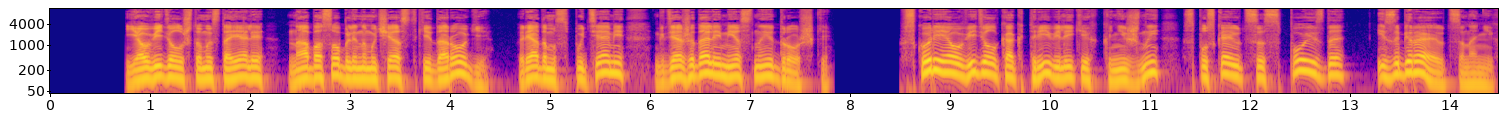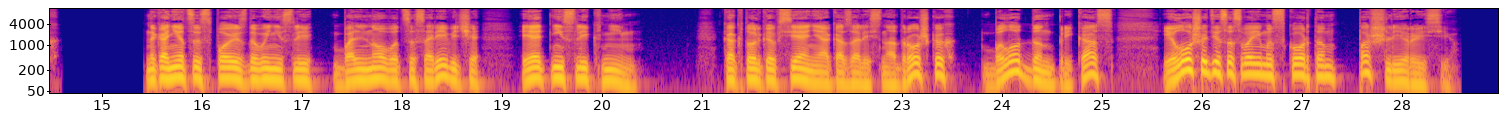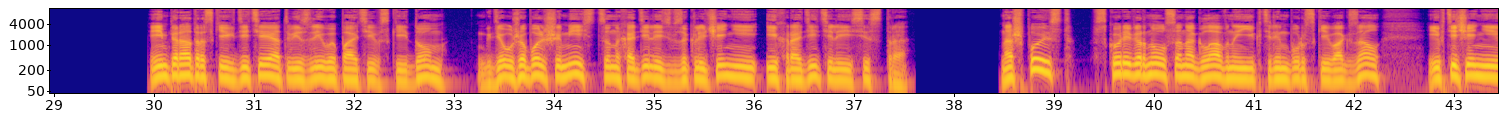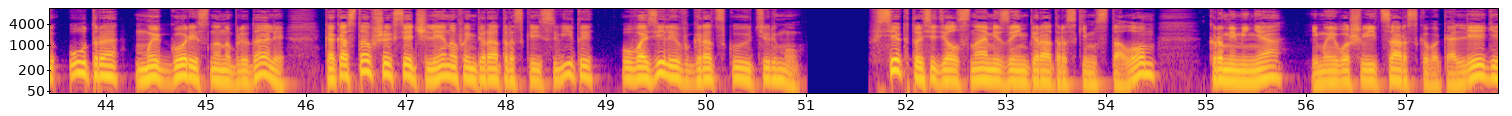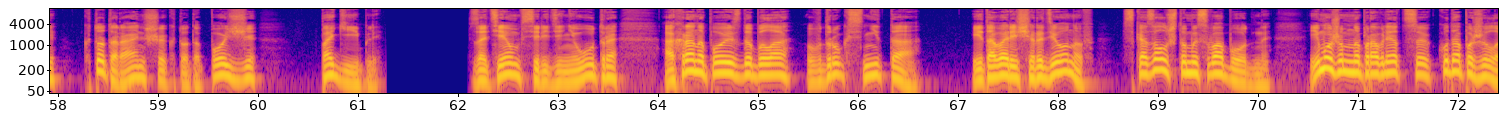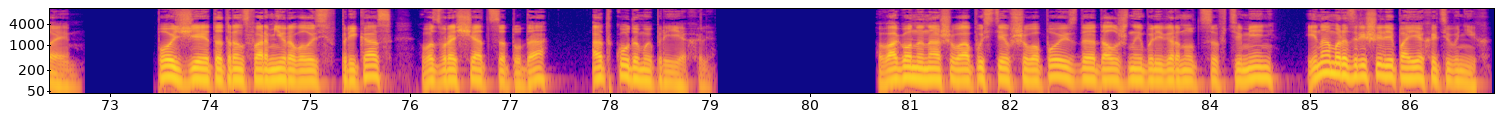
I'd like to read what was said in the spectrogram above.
Я увидел, что мы стояли на обособленном участке дороги, рядом с путями, где ожидали местные дрожки. Вскоре я увидел, как три великих княжны спускаются с поезда и забираются на них. Наконец из поезда вынесли больного цесаревича и отнесли к ним. Как только все они оказались на дрожках, был отдан приказ, и лошади со своим эскортом пошли рысью. Императорских детей отвезли в Ипатьевский дом, где уже больше месяца находились в заключении их родители и сестра. Наш поезд вскоре вернулся на главный Екатеринбургский вокзал, и в течение утра мы горестно наблюдали, как оставшихся членов императорской свиты увозили в городскую тюрьму. Все, кто сидел с нами за императорским столом, кроме меня и моего швейцарского коллеги, кто-то раньше, кто-то позже, погибли. Затем, в середине утра, охрана поезда была вдруг снята, и товарищ Родионов сказал, что мы свободны и можем направляться, куда пожелаем. Позже это трансформировалось в приказ возвращаться туда, откуда мы приехали. Вагоны нашего опустевшего поезда должны были вернуться в Тюмень, и нам разрешили поехать в них.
